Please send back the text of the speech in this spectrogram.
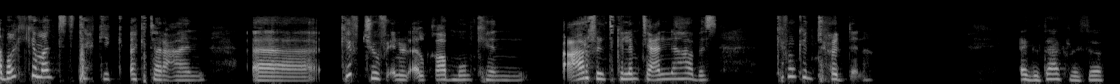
أبغاك كمان تحكي أكثر عن uh, كيف تشوف إنه الألقاب ممكن عارفه انك تكلمتي عنها بس كيف ممكن تحدنا؟ Exactly. So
